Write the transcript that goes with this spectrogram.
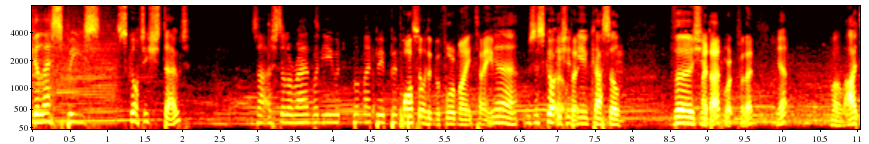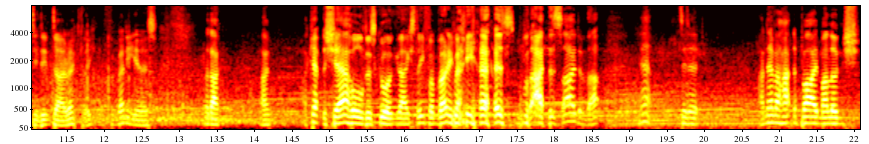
Gillespie's Scottish Stout? Is that still around when you would when might be a bit Possibly before my time. Yeah, it was a Scottish and Newcastle version. My dad worked for them. Yep. Well, I did indirectly for many years, but I, I, I kept the shareholders going nicely for very many years either side of that. Yeah, did it. I never had to buy my lunch.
